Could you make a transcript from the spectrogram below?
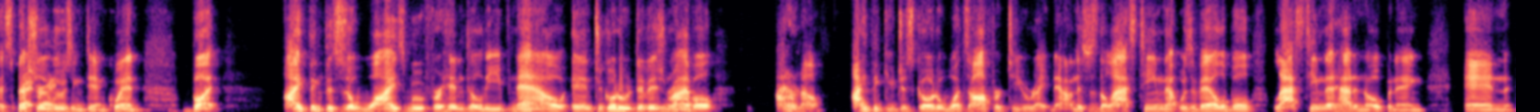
especially right, right. losing Dan Quinn. But I think this is a wise move for him to leave now and to go to a division rival. I don't know. I think you just go to what's offered to you right now. And this is the last team that was available, last team that had an opening. And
